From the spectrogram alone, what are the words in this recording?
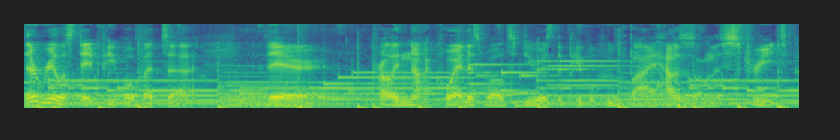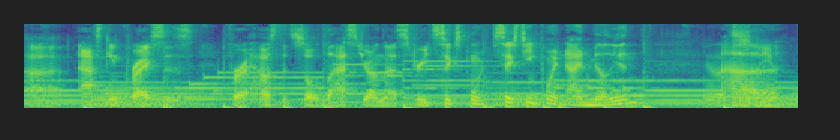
they're real estate people, but uh, they're probably not quite as well to do as the people who buy houses on the street. Uh, asking prices for a house that sold last year on that street six point sixteen point nine million. Yeah, that's Uh,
